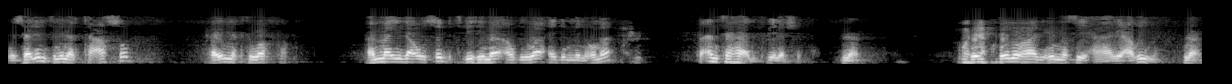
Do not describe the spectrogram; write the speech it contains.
وسلمت من التعصب فإنك توفق. أما إذا أصبت بهما أو بواحد منهما فأنت هالك بلا شك. نعم. خذوا هذه النصيحة هذه عظيمة. نعم.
